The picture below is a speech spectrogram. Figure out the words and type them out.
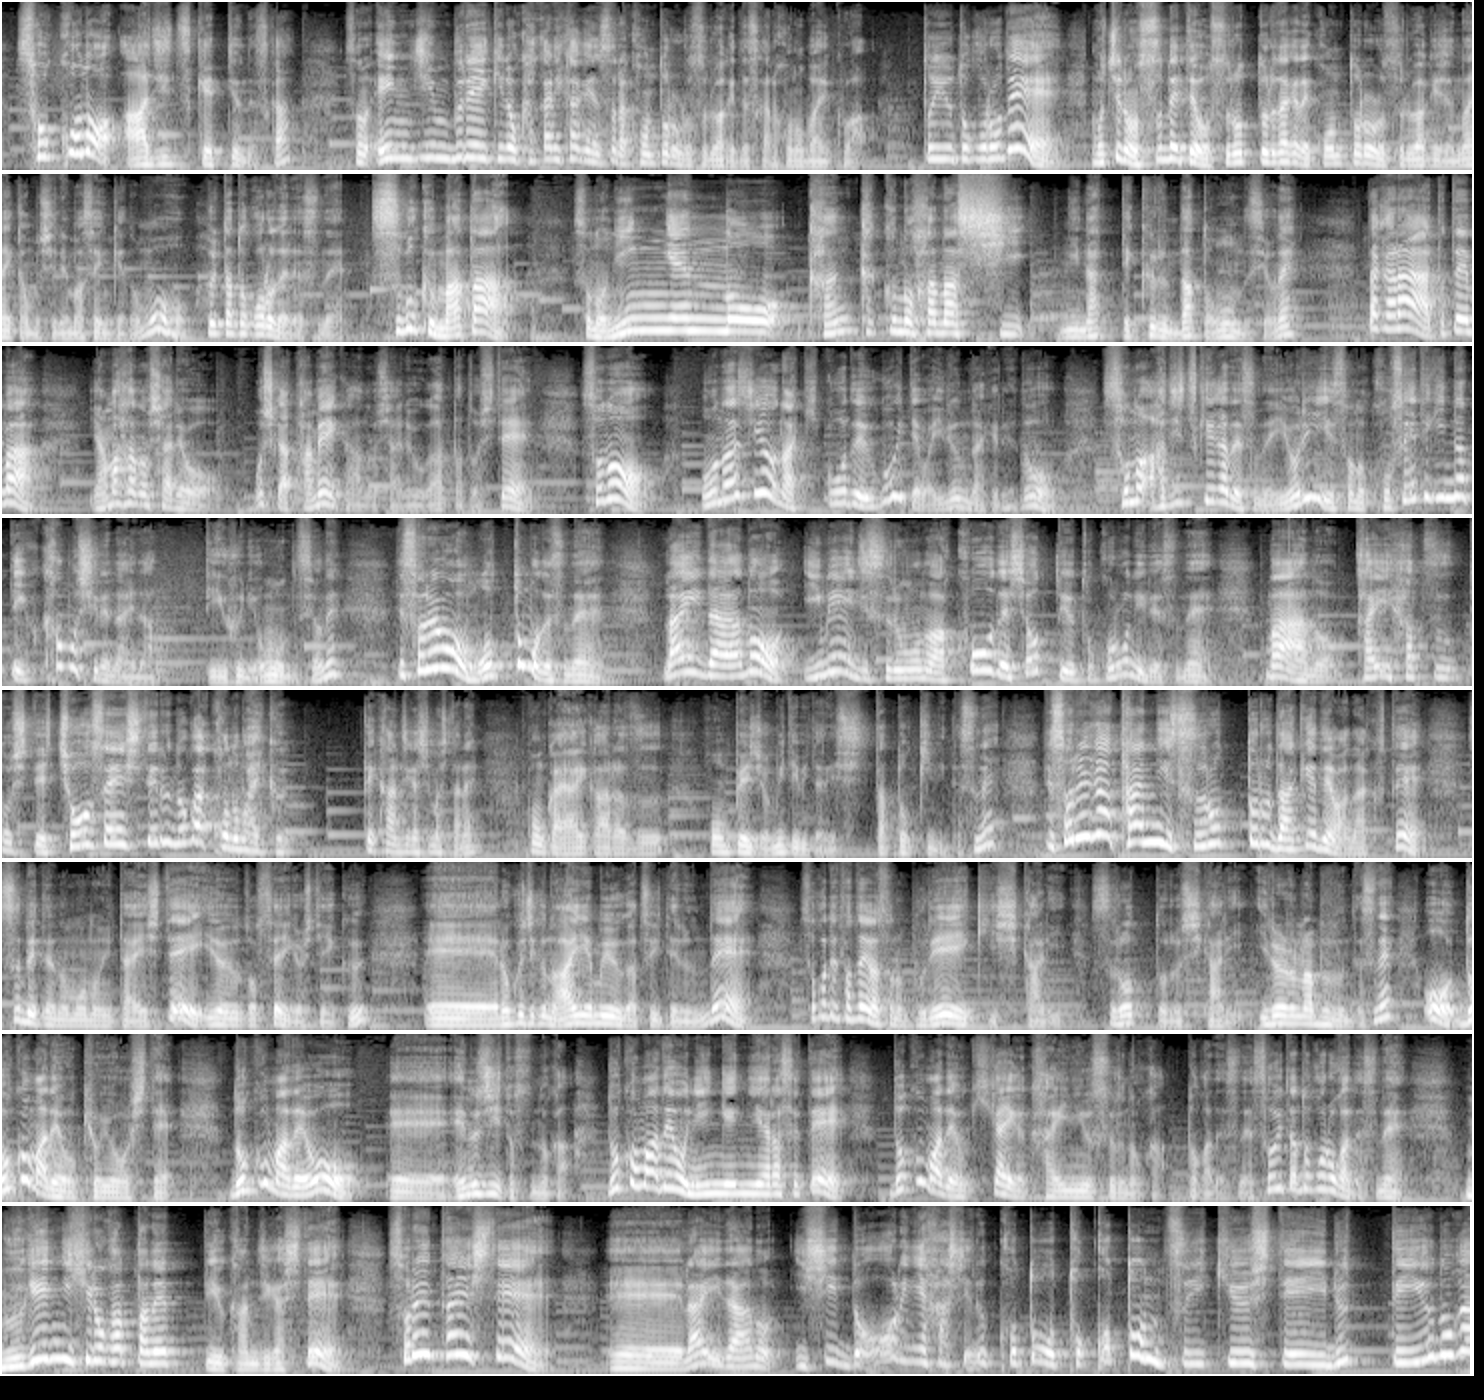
そこの味付けっていうんですか？そのエンジンブレーキのかかり加減すらコントロールするわけですからこのバイクは。というところでもちろん全てをスロットルだけでコントロールするわけじゃないかもしれませんけどもそういったところでですねすごくまたその人間の感覚の話になってくるんだと思うんですよね。だから例えばヤマハの車両もしくは他メーカーの車両があったとしてその同じような機構で動いてはいるんだけれどその味付けがですねよりその個性的になっていくかもしれないなっていうふうに思うんですよね。でそれを最もですねライダーのイメージするものはこうでしょっていうところにですねまああの開発として挑戦してるのがこのバイクって感じがしましたね。今回相変わらずホームページを見てみたりした時にですね。で、それが単にスロットルだけではなくて、すべてのものに対していろいろと制御していく、えー6軸の IMU がついてるんで、そこで例えばそのブレーキしかり、スロットルしかり、いろいろな部分ですね、をどこまでを許容して、どこまでを、えー NG とするのか、どこまでを人間にやらせて、どこまでを機械が介入するのかとかですね、そういったところがですね、無限に広がったねっていう感じがして、それに対して、えーライダーの意思通りに走ることをとことん追求しているっていうのが、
